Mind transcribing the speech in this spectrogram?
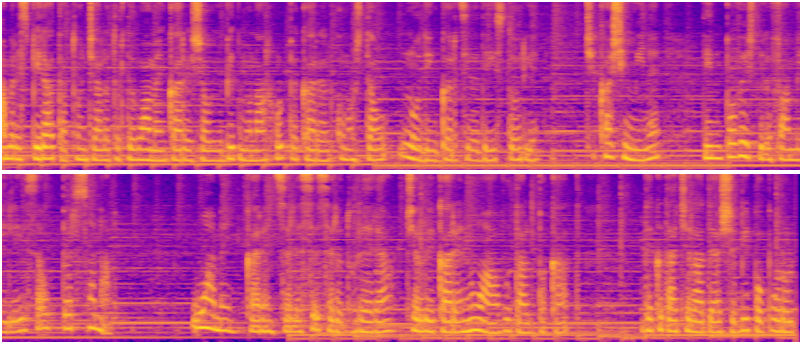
Am respirat atunci alături de oameni care și-au iubit monarhul pe care îl cunoșteau nu din cărțile de istorie, ci ca și mine, din poveștile familiei sau personal. Oameni care înțeleseseră durerea celui care nu a avut alt păcat decât acela de a-și iubi poporul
